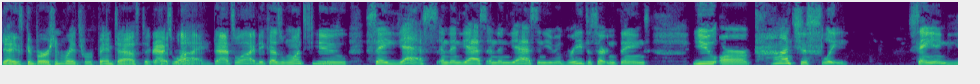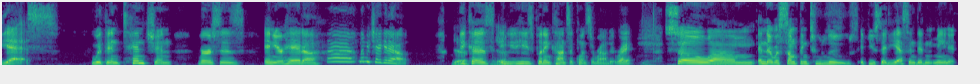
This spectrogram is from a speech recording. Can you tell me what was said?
Yeah, his conversion rates were fantastic. That's but, why. Yeah. That's why. Because once you yeah. say yes, and then yes, and then yes, and you've agreed to certain things, you are consciously saying yes with intention versus in your head, uh, ah, let me check it out yeah, because yeah. he's putting consequence around it, right? So, um, and there was something to lose if you said yes and didn't mean it.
